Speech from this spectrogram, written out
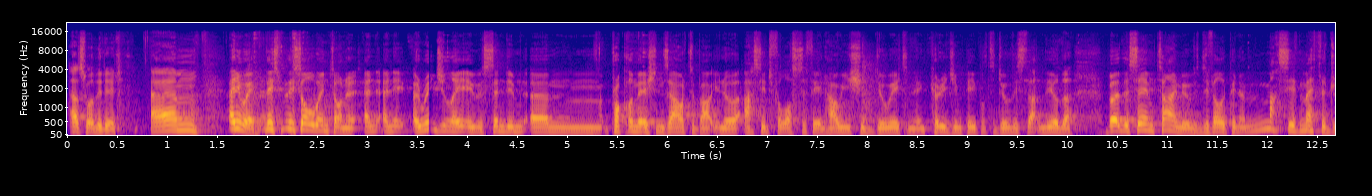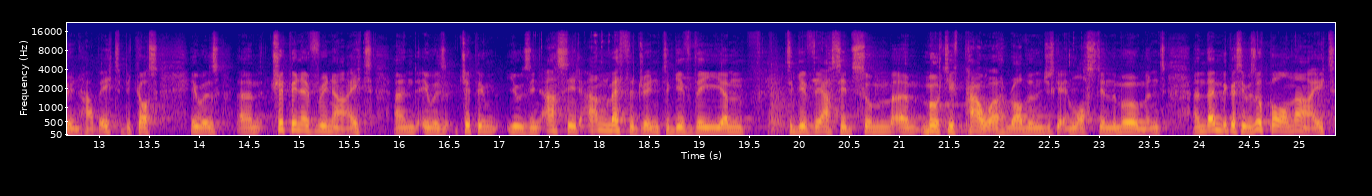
that's what they did. Um, anyway, this, this all went on, and, and it, originally it was sending um, proclamations out about, you know, acid philosophy and how you should do it and encouraging people to do this, that and the other. But at the same time, it was developing a massive methadone habit because it was um, tripping every night and it was tripping using acid and methadone to give the, um, to give the acid some um, motive power rather than just getting lost in the moment. And then because he was up all night,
